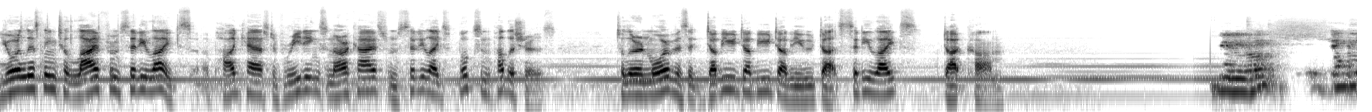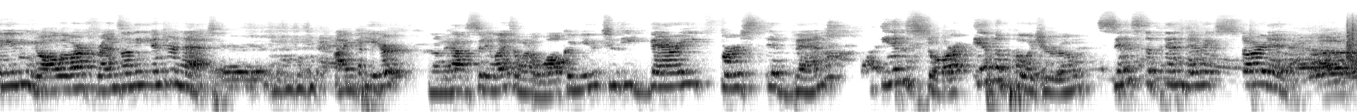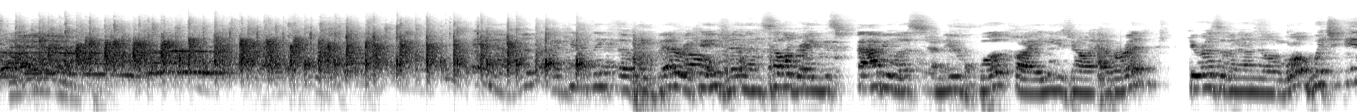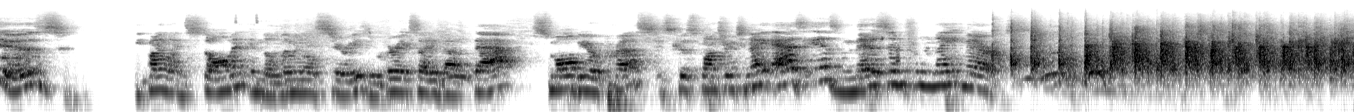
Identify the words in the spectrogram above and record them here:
You're listening to Live from City Lights, a podcast of readings and archives from City Lights books and publishers. To learn more, visit www.citylights.com. Good evening. And good evening to all of our friends on the internet. I'm Peter, and on behalf of City Lights, I want to welcome you to the very first event in store in the Poetry Room since the pandemic started. And I can't think of a better occasion than celebrating this fabulous new book by Ayize Everett, Heroes of an Unknown World, which is the final installment in the Liminal series. We're very excited about that. Small Beer Press is co-sponsoring tonight, as is Medicine for Nightmares.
